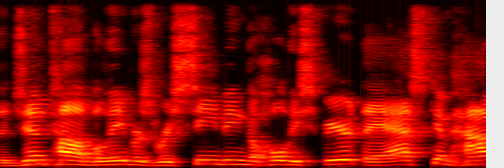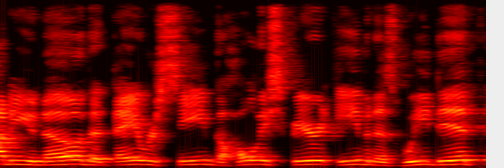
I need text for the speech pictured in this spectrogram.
the Gentile believers receiving the Holy Spirit, they ask him, How do you know that they received the Holy Spirit even as we did?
